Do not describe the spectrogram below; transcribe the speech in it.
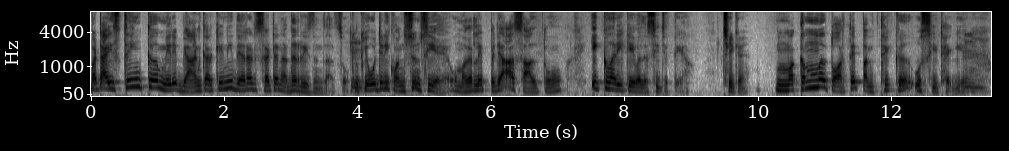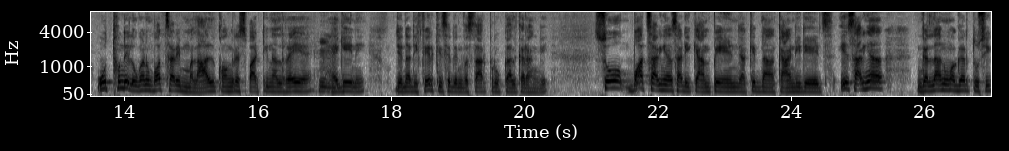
ਬਟ ਆਈ ਥਿੰਕ ਮੇਰੇ ਬਿਆਨ ਕਰਕੇ ਨਹੀਂ there are certain other reasons also ਕਿਉਂਕਿ ਉਹ ਜਿਹੜੀ ਕਨਸਟੀਟਿਊਂਸੀ ਹੈ ਉਹ ਮਗਰਲੇ 50 ਸਾਲ ਤੋਂ ਇੱਕ ਵਾਰੀ ਕੇਵਲ ਅਸੀਂ ਜਿੱਤੇ ਹਾਂ ਠੀਕ ਹੈ ਮੁਕੰਮਲ ਤੌਰ ਤੇ ਪੰਥਕ ਉਹ ਸੀਟ ਹੈਗੀ ਹੈ। ਉੱਥੋਂ ਦੇ ਲੋਕਾਂ ਨੂੰ ਬਹੁਤ ਸਾਰੇ ਮਲਾਲ ਕਾਂਗਰਸ ਪਾਰਟੀ ਨਾਲ ਰਹੇ ਹੈ ਹੈਗੇ ਨੇ ਜਿਨ੍ਹਾਂ ਦੀ ਫਿਰ ਕਿਸੇ ਦਿਨ ਵਿਸਤਾਰਪੂਰਵਕ ਗੱਲ ਕਰਾਂਗੇ। ਸੋ ਬਹੁਤ ਸਾਰੀਆਂ ਸਾਡੀ ਕੈਂਪੇਨ ਜਾਂ ਕਿਦਾਂ ਕੈਂਡੀਡੇਟਸ ਇਹ ਸਾਰੀਆਂ ਗੱਲਾਂ ਨੂੰ ਅਗਰ ਤੁਸੀਂ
